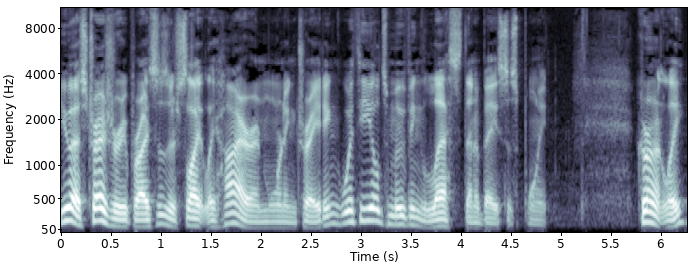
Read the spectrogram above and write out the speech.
U.S. Treasury prices are slightly higher in morning trading, with yields moving less than a basis point. Currently,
